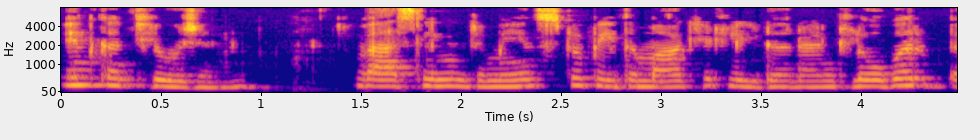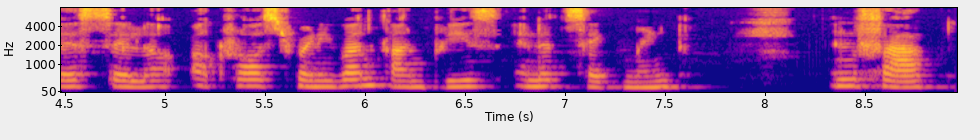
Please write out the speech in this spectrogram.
In conclusion, Vaseline remains to be the market leader and global bestseller across 21 countries in its segment. In fact,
